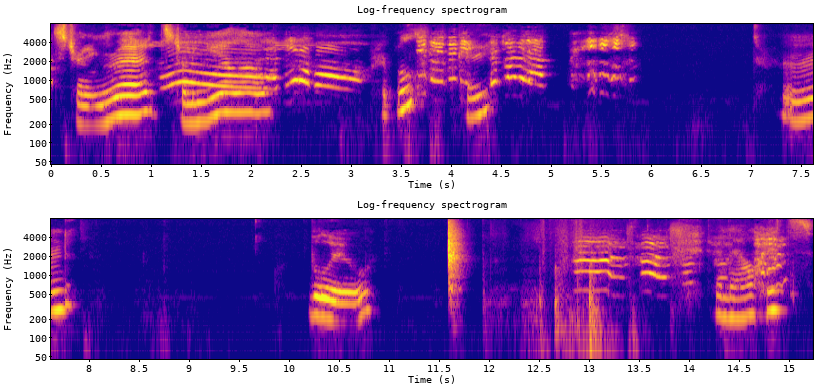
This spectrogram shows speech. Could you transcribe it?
It's turning red, it's turning yellow, purple, okay. Turned blue. And now it's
